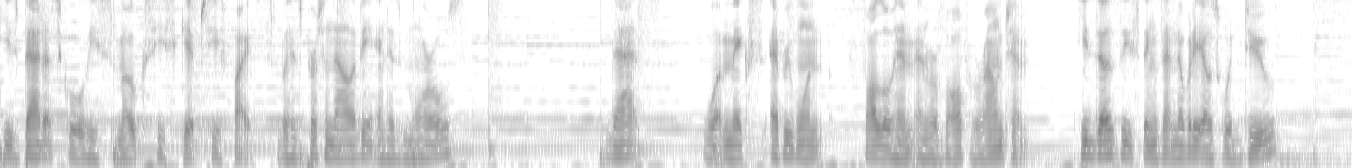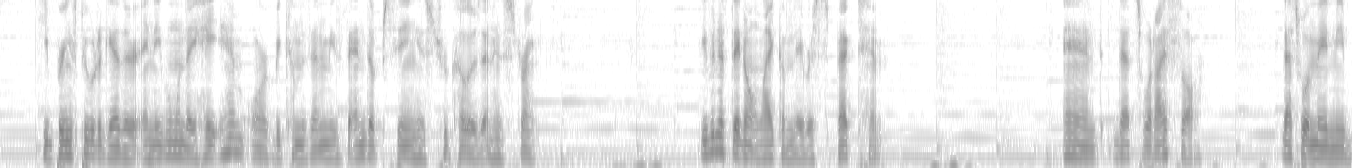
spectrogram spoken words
He's bad at school, he smokes, he skips, he fights, but his personality and his morals, that's what makes everyone follow him and revolve around him. He does these things that nobody else would do. He brings people together, and even when they hate him or become his enemies, they end up seeing his true colors and his strengths. Even if they don't like him, they respect him. And that's what I saw. That's what made me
